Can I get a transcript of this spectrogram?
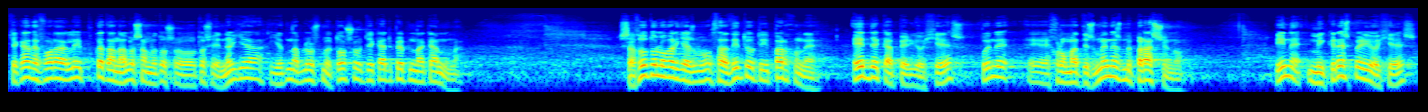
και κάθε φορά λέει που καταναλώσαμε τόσο, τόση ενέργεια, γιατί να πληρώσουμε τόσο και κάτι πρέπει να κάνουμε. Σε αυτό το λογαριασμό θα δείτε ότι υπάρχουν 11 περιοχές που είναι ε, χρωματισμένες με πράσινο. Είναι μικρές περιοχές,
